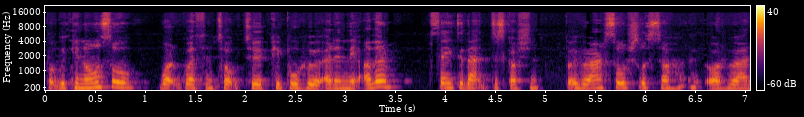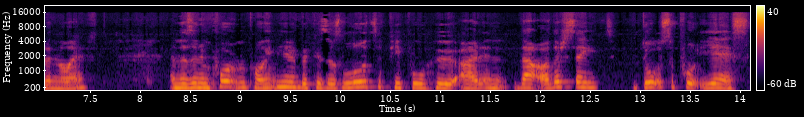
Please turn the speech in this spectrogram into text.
but we can also work with and talk to people who are in the other side of that discussion but who are socialists or, or who are in the left. And there's an important point here because there's loads of people who are in that other side don't support yes,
